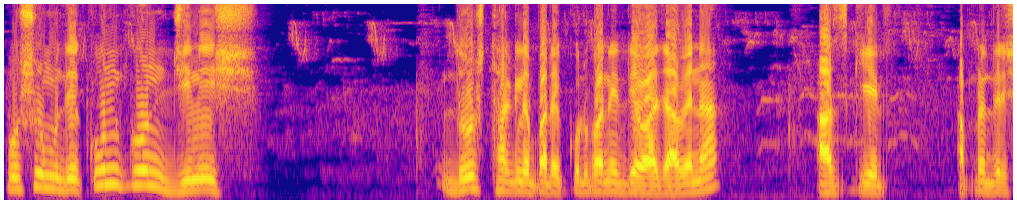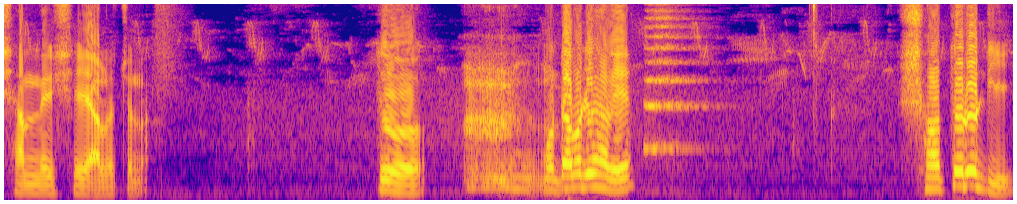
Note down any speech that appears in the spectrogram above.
পশুর মধ্যে কোন কোন জিনিস দোষ থাকলে পারে কোরবানি দেওয়া যাবে না? আজকের আপনাদের সামনে সেই আলোচনা। তো, মোটামুটিভাবে সতেরোটি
